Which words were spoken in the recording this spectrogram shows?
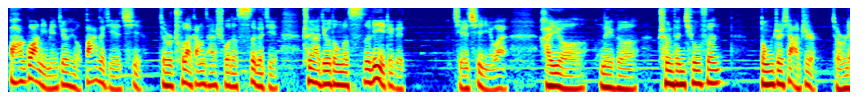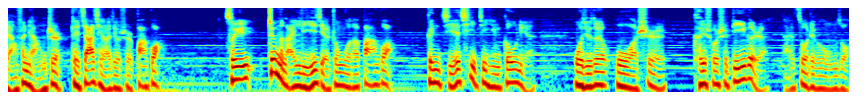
八卦里面就有八个节气，就是除了刚才说的四个节春夏秋冬的四立这个节气以外，还有那个春分秋分、冬至夏至，就是两分两至，这加起来就是八卦。所以这么来理解中国的八卦，跟节气进行勾连，我觉得我是可以说是第一个人来做这个工作。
